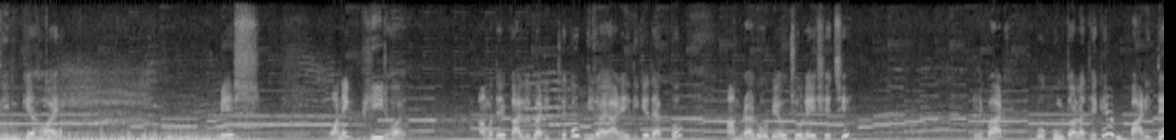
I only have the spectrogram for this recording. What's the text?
দিনকে হয়। বেশ অনেক ভিড় হয়। আমাদের কালীবাড়ির থেকেও ভিড় হয়। আর এইদিকে দেখো, আমরা রোডেও চলে এসেছি। এবার বকুলতলা থেকে বাড়িতে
